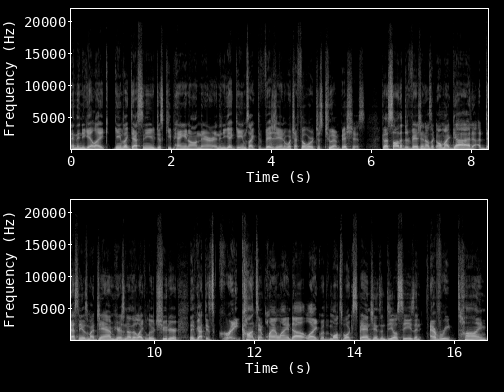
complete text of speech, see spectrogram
and then you get like games like Destiny who just keep hanging on there, and then you get games like Division, which I feel were just too ambitious. Because I saw the Division, I was like, oh my god, Destiny was my jam. Here's another like loot shooter. They've got this great content plan lined out, like with multiple expansions and DLCs, and every time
